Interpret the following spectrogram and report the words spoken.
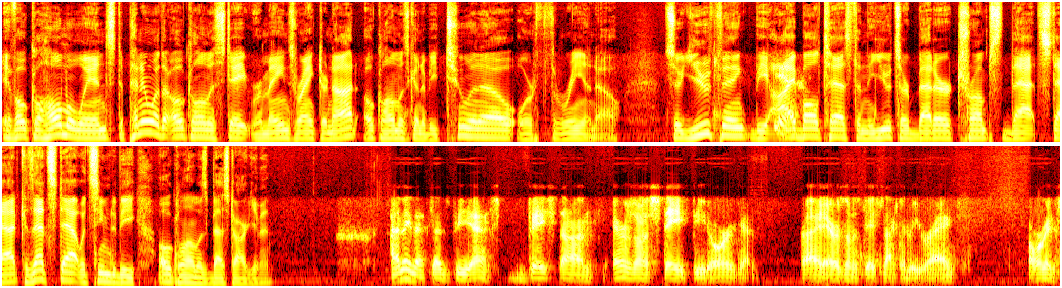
if Oklahoma wins, depending on whether Oklahoma State remains ranked or not, Oklahoma is going to be 2 and 0 or 3 and 0. So you think the yeah. eyeball test and the Utes are better trumps that stat? Because that stat would seem to be Oklahoma's best argument. I think that says BS based on Arizona State beat Oregon, right? Arizona State's not going to be ranked. Oregon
